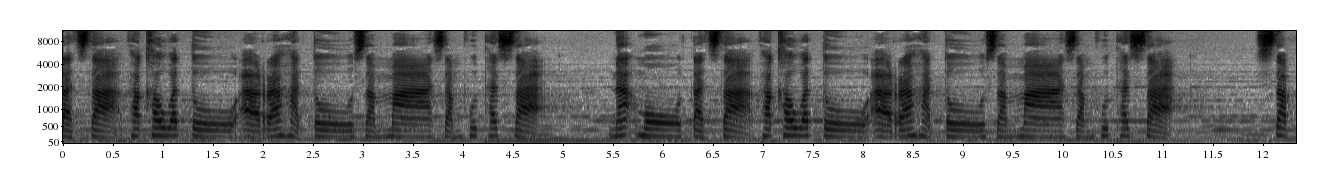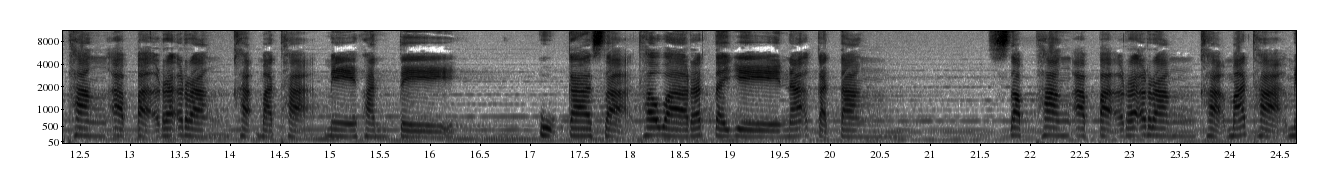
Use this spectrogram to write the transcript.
ตัสสะภะคะวะโต อะระหะโต สัมมาสัมพุทธัสสะ นะโมตัสสะภะคะวะโต อะระหะโต สัมมาสัมพุทธัสสะ สัพพังอปะระรังขะมัทะเมพันเต อุกาสะทวารัตเยนะกะตัง สัพพังอปะระรังขะมัทะเม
